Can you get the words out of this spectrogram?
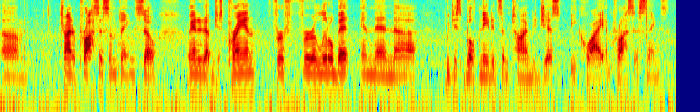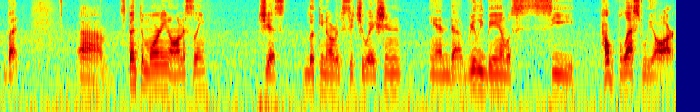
um, trying to process some things. So we ended up just praying for for a little bit, and then uh, we just both needed some time to just be quiet and process things. But um, spent the morning honestly, just looking over the situation and uh, really being able to see how blessed we are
